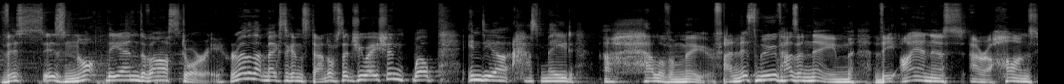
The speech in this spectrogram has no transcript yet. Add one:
this is not the end of our story. Remember that Mexican standoff situation? Well, India has made a hell of a move. And this move has a name the INS Arihant,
